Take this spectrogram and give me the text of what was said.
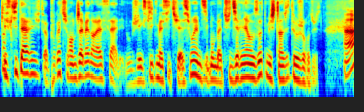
Qu'est-ce qui t'arrive, toi? Pourquoi tu rentres jamais dans la salle? Et donc, je lui explique ma situation. Elle me dit, bon, bah, tu dis rien aux autres, mais je t'invite aujourd'hui. Ah,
